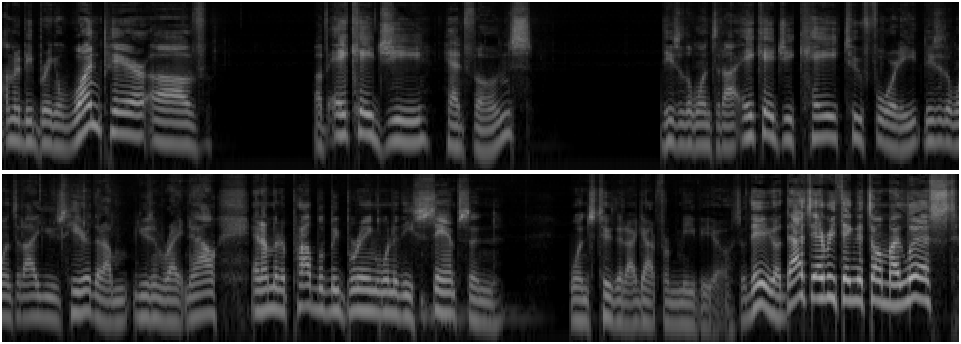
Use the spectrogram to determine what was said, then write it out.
I'm going to be bringing one pair of of AKG headphones these are the ones that I AKG K240. These are the ones that I use here that I'm using right now, and I'm going to probably bring one of these Samson ones too that I got from Mevio. So there you go. That's everything that's on my list.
